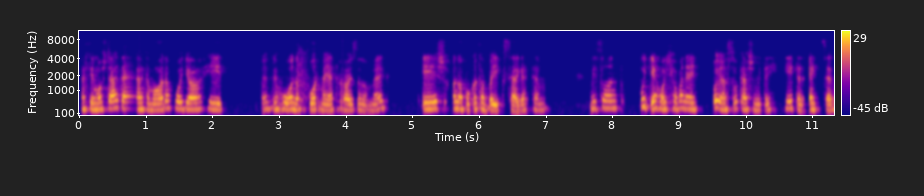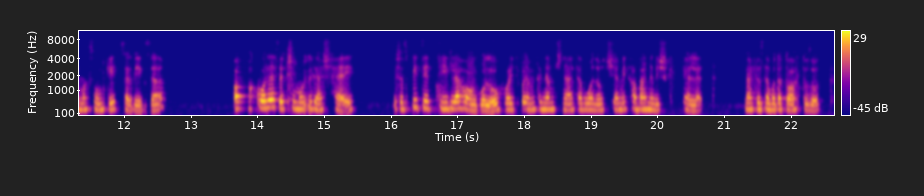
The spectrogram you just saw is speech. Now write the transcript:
Mert én most átálltam arra, hogy a hét hónap formáját rajzolom meg, és a napokat abba x Viszont ugye, hogyha van egy olyan szokás, amit egy héten egyszer, maximum kétszer végzel, akkor lesz egy csomó üres hely és az picit így lehangoló, hogy olyan, mintha nem csinálta volna ott semmit, ha bár nem is kellett, mert ez nem oda tartozott.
